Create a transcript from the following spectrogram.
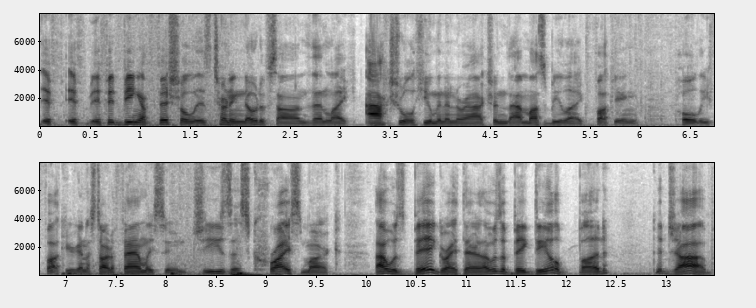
if if if it being official is turning notice on, then like actual human interaction, that must be like fucking. Holy fuck, you're gonna start a family soon. Jesus Christ, Mark, that was big right there. That was a big deal, bud. Good job.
